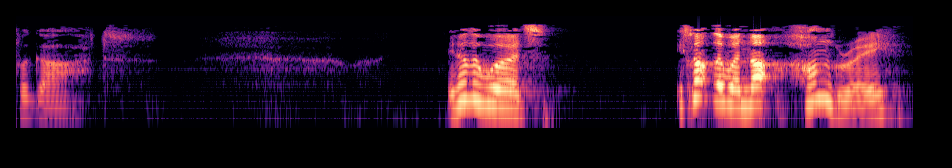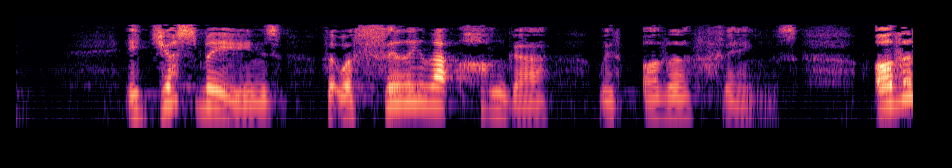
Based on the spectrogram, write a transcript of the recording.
for God. In other words, it's not that we're not hungry, it just means that we're filling that hunger with other things. Other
